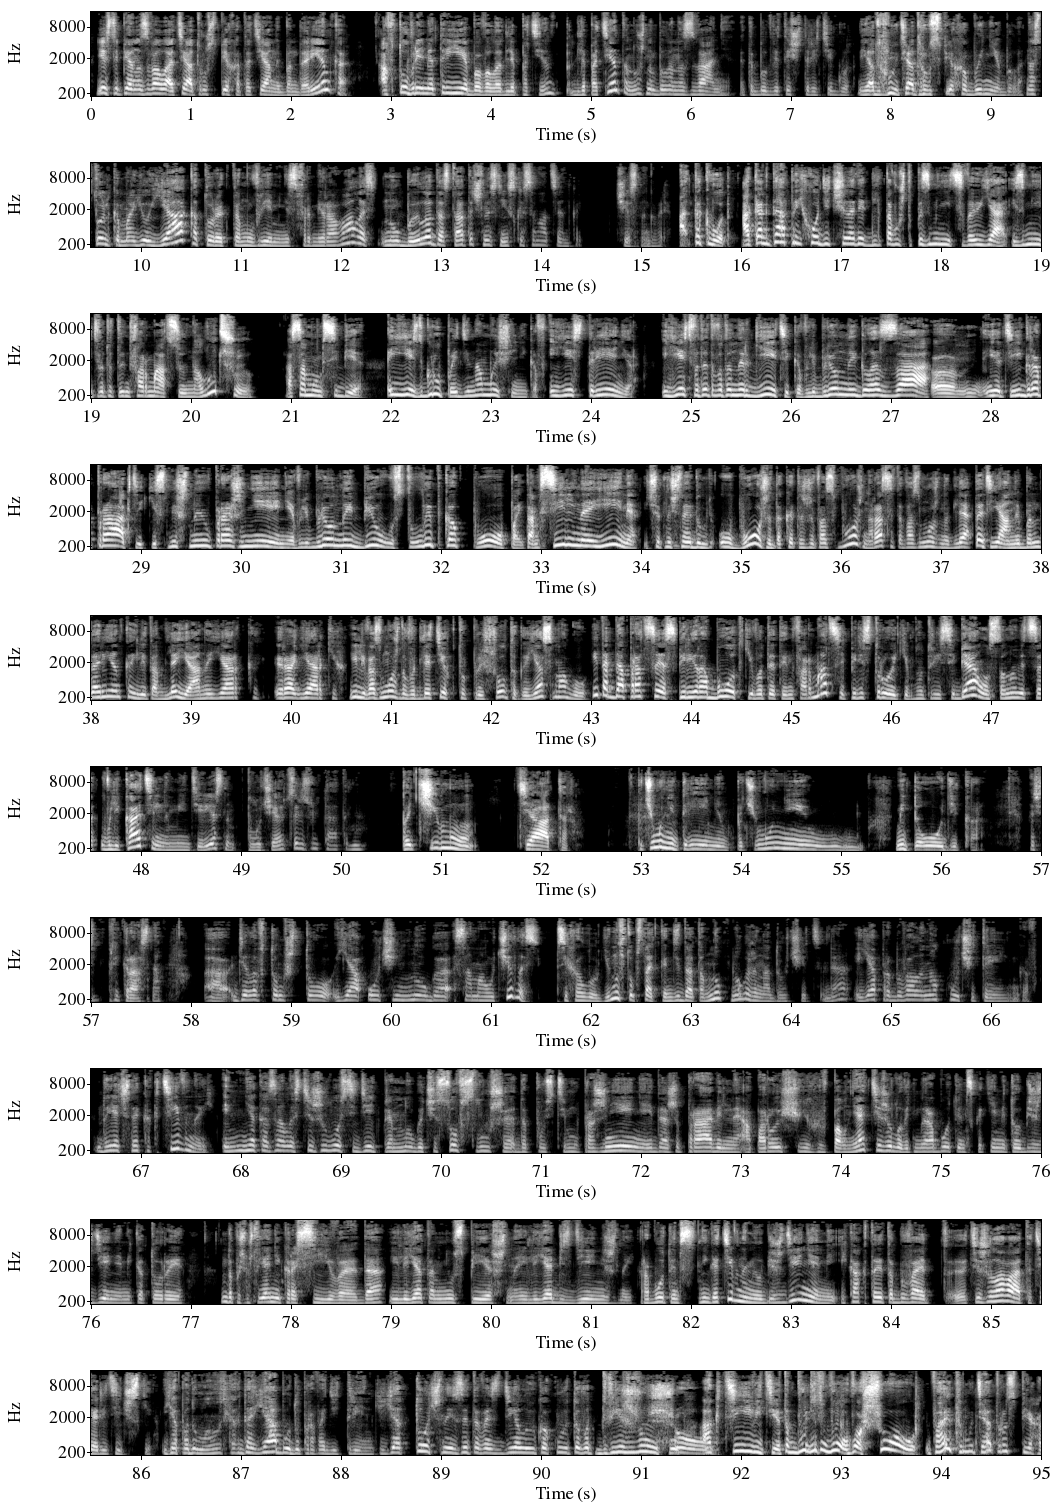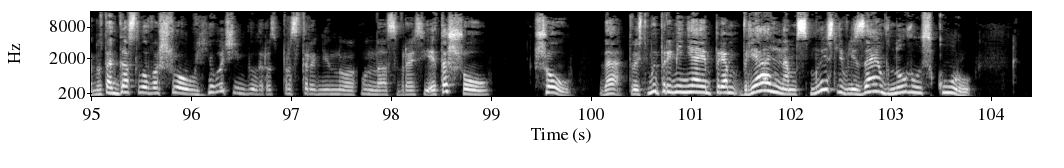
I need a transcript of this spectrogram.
Если бы я назвала театр успеха Татьяны Бондаренко, а в то время требовала для патента, для патента нужно было название. Это был 2003 год. Я думаю, театра успеха бы не было. Настолько мое «я», которое к тому времени сформировалось, ну, было достаточно с низкой самооценкой честно говоря. А, так вот, а когда приходит человек для того, чтобы изменить свое «я», изменить вот эту информацию на лучшую, о самом себе. И есть группа единомышленников, и есть тренер, и есть вот эта вот энергетика, влюбленные глаза, э, эти игропрактики, смешные упражнения, влюбленный бюст, улыбка попой, там сильное имя. И человек начинает думать, о боже, так это же возможно. Раз это возможно для Татьяны Бондаренко или там для Яны Ярк, Ярких, или возможно вот для тех, кто пришел, так и я смогу. И тогда процесс переработки вот этой информации, перестройки внутри себя, он становится увлекательным и интересным. Получаются результаты. Почему театр? Почему не тренинг? Почему не методика? Значит, прекрасно. А, дело в том, что я очень много сама училась психологии. Ну, чтобы стать кандидатом наук, много же надо учиться, да? И я пробывала на куче тренингов. Да я человек активный, и мне казалось тяжело сидеть прям много часов, слушая, допустим, упражнения и даже правильные, а порой еще их выполнять тяжело, ведь мы работаем с какими-то убеждениями, которые ну, допустим, что я некрасивая, да, или я там неуспешная, или я безденежный. Работаем с негативными убеждениями, и как-то это бывает э, тяжеловато теоретически. Я подумала, вот когда я буду проводить тренинги, я точно из этого сделаю какую-то вот движуху, шоу. активити, это будет во, во, шоу. Поэтому театр успеха. Но тогда слово шоу не очень было распространено у нас в России. Это шоу. Шоу. Да, то есть мы применяем прям в реальном смысле, влезаем в новую шкуру.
